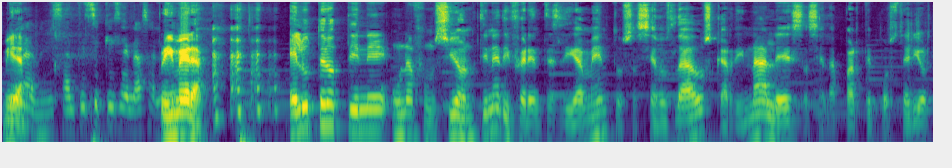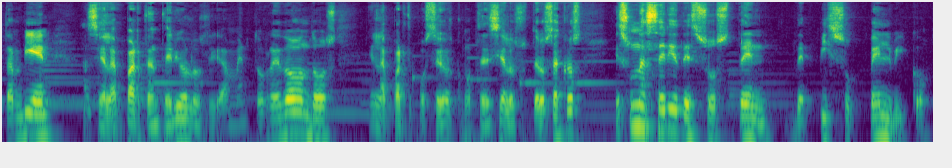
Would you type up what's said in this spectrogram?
Mira, Una vez, antes de que se nos. Primera, el útero tiene una función, tiene diferentes ligamentos hacia los lados cardinales, hacia la parte posterior también, hacia la parte anterior los ligamentos redondos, en la parte posterior, como te decía, los úteros sacros. Es una serie de sostén de piso pélvico.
